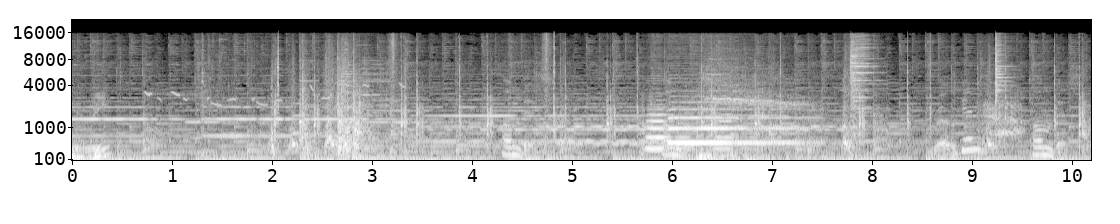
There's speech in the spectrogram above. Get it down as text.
Yuri. Bombis. Bombis. Rogan? Bombis.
